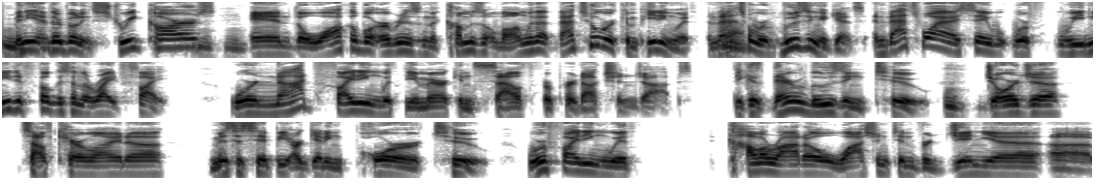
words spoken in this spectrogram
Many Mhm. they're building streetcars Mhm. and the walkable urbanism that comes along with that. That's who we're competing with, and that's Yeah. what we're losing against. And that's why I say we're we need to focus on the right fight. We're not fighting with the American South for production jobs because they're losing too. Mhm. Georgia, South Carolina, Mississippi are getting poorer too. We're fighting with Colorado, Washington, Virginia, uh,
